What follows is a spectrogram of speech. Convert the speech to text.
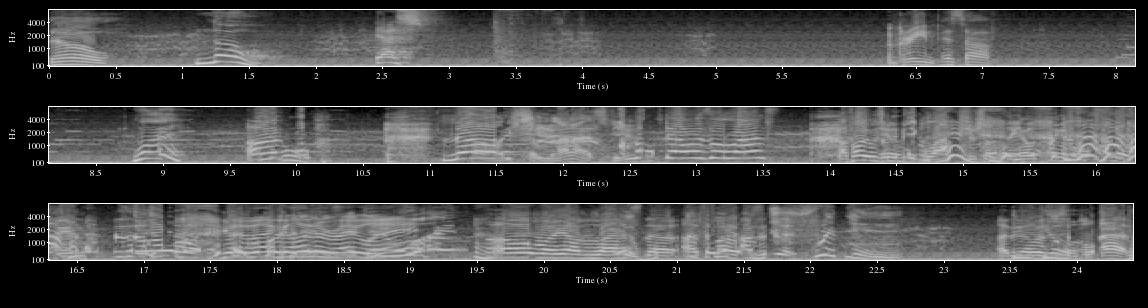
No. No. Yes. Green, piss off. What? Oh, No, it's the last, dude. That was the last. I thought it was gonna be a glass or something. I was playing a whole game. Oh my god. Am I going the right way? Oh my god, I'm last now. I I thought thought I I'm was tripping. I think I was just last.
